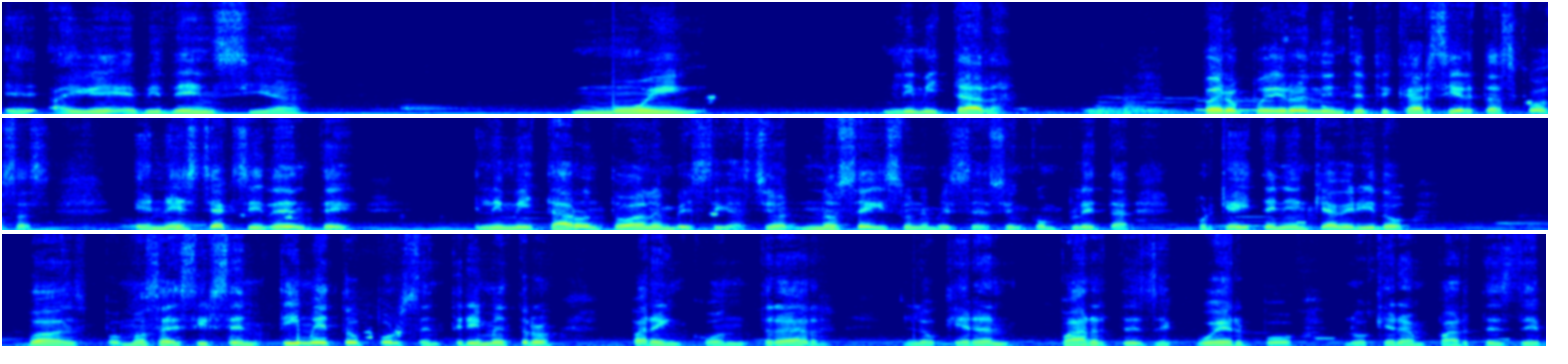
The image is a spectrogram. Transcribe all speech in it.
eh, hay evidencia muy limitada, pero pudieron identificar ciertas cosas. En este accidente, limitaron toda la investigación. No se hizo una investigación completa porque ahí tenían que haber ido, vamos a decir, centímetro por centímetro para encontrar lo que eran partes de cuerpo, lo que eran partes de,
